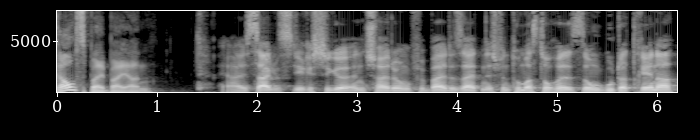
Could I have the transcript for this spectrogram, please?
raus bei Bayern. Ja, ich sage, es ist die richtige Entscheidung für beide Seiten. Ich finde, Thomas Tuchel ist so ein guter Trainer.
